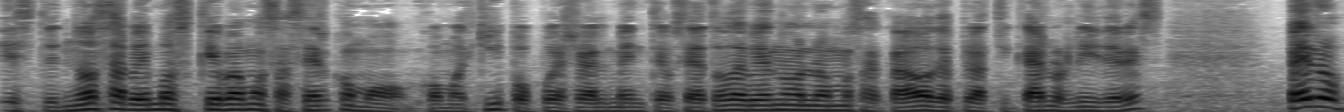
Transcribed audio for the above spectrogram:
Este, no sabemos qué vamos a hacer como, como equipo, pues realmente, o sea, todavía no lo hemos acabado de platicar los líderes, pero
